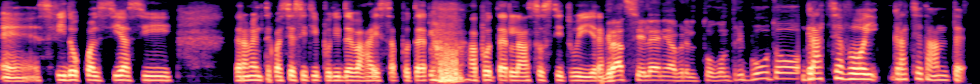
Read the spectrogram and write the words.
E sfido qualsiasi veramente qualsiasi tipo di device a, poterlo, a poterla sostituire. Grazie Elenia per il tuo contributo. Grazie a voi, grazie tante.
